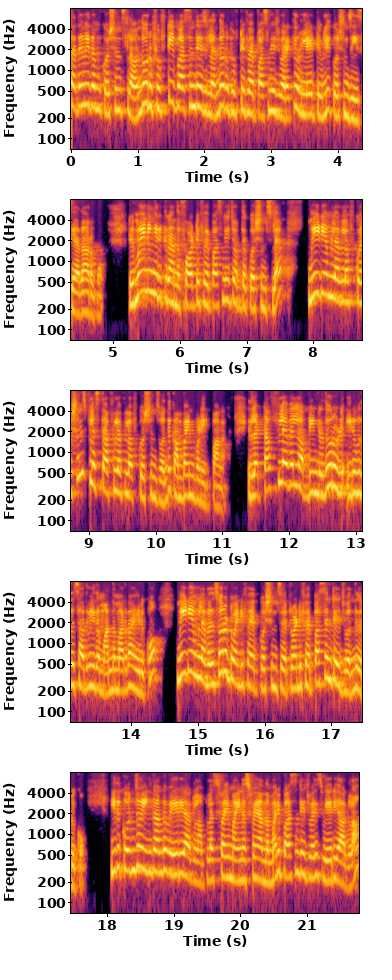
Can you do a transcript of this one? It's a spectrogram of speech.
சதவீதம் கொஸ்டின்ஸ்ல வந்து ஒரு ஃபிஃப்டி பர்சன்டேஜ்ல இருந்து ஒரு ஃபிஃப்டி ஃபைவ் பர்சன்டேஜ் வரைக்கும் ரிலேட்டிவ்லி கொஸ்டின்ஸ் ஈஸியா தான் இருக்கும். ரிமைனிங் இருக்கிற அந்த forty five percentage of the கொஸ்டின்ஸ்ல medium level of questions plus tough level of questions வந்து கம்பைன் பண்ணிருப்பாங்க இதுல டஃப் லெவல் அப்படின்றது ஒரு இருபது சதவீதம் அந்த மாதிரி தான் இருக்கும். மீடியம் லெவல்ஸ் ஒரு twenty five questions twenty five percentage வந்து இருக்கும். இது கொஞ்சம் இங்க அங்க வேரி ஆகலாம். பிளஸ் ஃபைவ் மைனஸ் ஃபைவ் அந்த மாதிரி பர்சன்டேஜ் வைஸ் வேரி ஆகலாம்.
